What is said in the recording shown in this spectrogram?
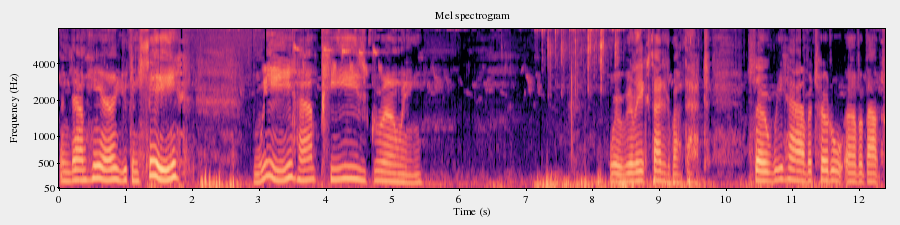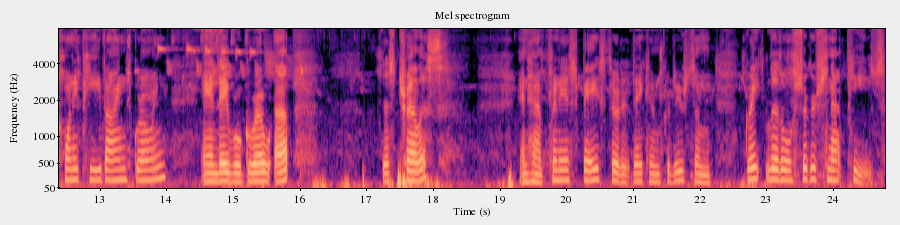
And down here you can see we have peas growing. We're really excited about that. So we have a total of about 20 pea vines growing and they will grow up this trellis and have plenty of space so that they can produce some great little sugar snap peas.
